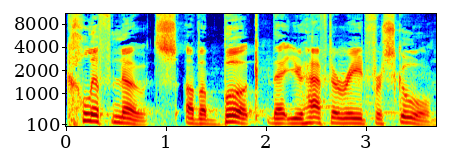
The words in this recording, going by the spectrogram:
cliff notes of a book that you have to read for school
